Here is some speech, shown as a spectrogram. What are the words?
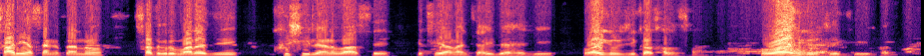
ਸਾਰੀਆਂ ਸੰਗਤਾਂ ਨੂੰ ਸਤਿਗੁਰੂ ਮਹਾਰਾਜ ਜੀ ਖੁਸ਼ੀ ਲੈਣ ਵਾਸਤੇ ਇੱਥੇ ਆਣਾ ਚਾਹੀਦਾ ਹੈ ਜੀ। ਵਾਹਿਗੁਰੂ ਜੀ ਕਾ ਖਾਲਸਾ, ਵਾਹਿਗੁਰੂ ਜੀ ਕੀ ਫਤਿਹ।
